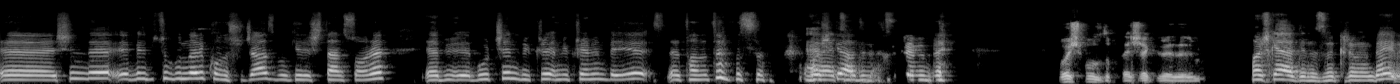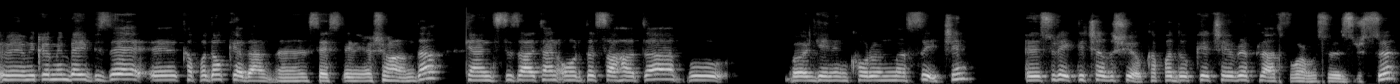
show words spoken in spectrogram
E, şimdi e, bütün bunları konuşacağız bu girişten sonra. E, Burçin Mükre, Mükremin Bey'i e, tanıtır mısın? Evet. Hoş geldiniz Mükremin Bey. Hoş bulduk, teşekkür ederim. Hoş geldiniz Mükremin Bey. Ee, Mükremin Bey bize e, Kapadokya'dan sesleniyor şu anda. Kendisi zaten orada sahada bu bölgenin korunması için e, sürekli çalışıyor. Kapadokya Çevre Platformu sözcüsü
